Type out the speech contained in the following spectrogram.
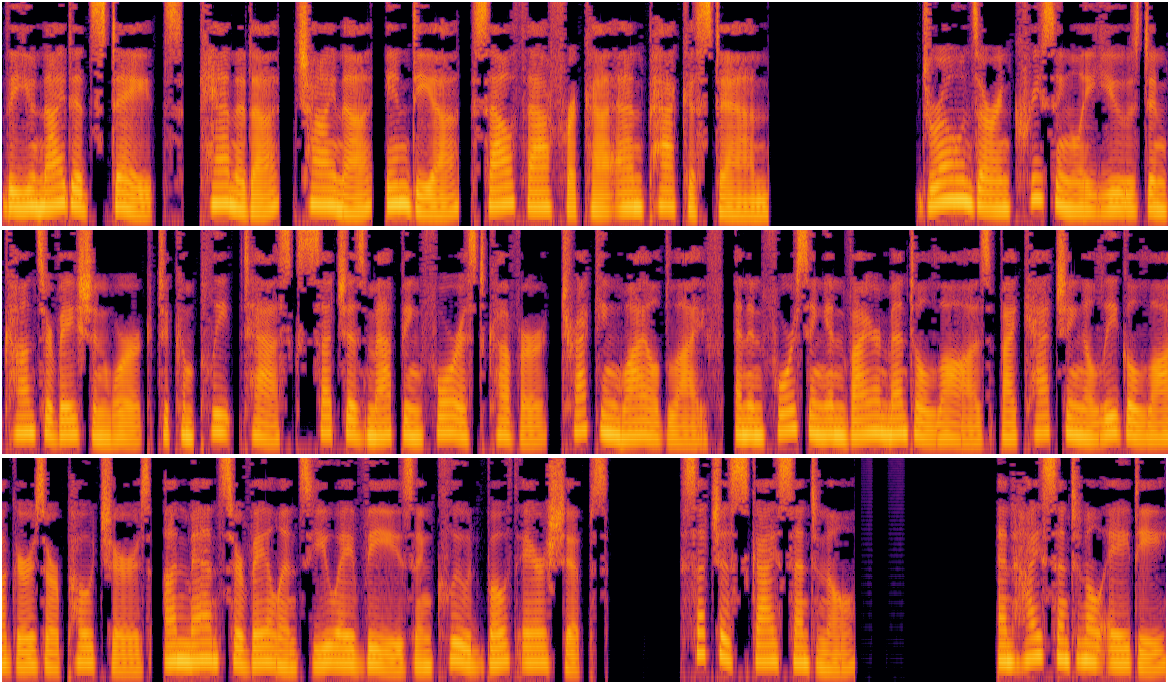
the United States, Canada, China, India, South Africa and Pakistan. Drones are increasingly used in conservation work to complete tasks such as mapping forest cover, tracking wildlife, and enforcing environmental laws by catching illegal loggers or poachers. Unmanned surveillance UAVs include both airships such as Sky Sentinel and High Sentinel 80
